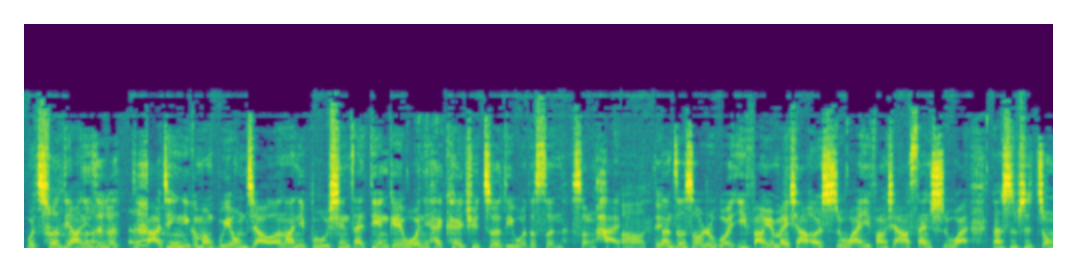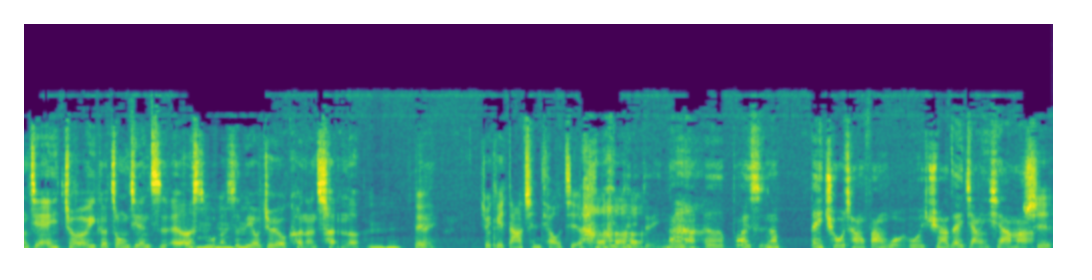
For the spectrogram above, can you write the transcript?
我撤掉你这个罚金，你根本不用缴了。那你不如现在垫给我，你还可以去折抵我的损损害。啊，对。那这时候如果一方原本想要二十万，一方想要三十万，那是不是中间哎就有一个中间值？哎，二十五、二十六就有可能成了。嗯哼，对，就可以达成调解。对对对。那呃，不好意思，那。被求偿方我，我我需要再讲一下吗？是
